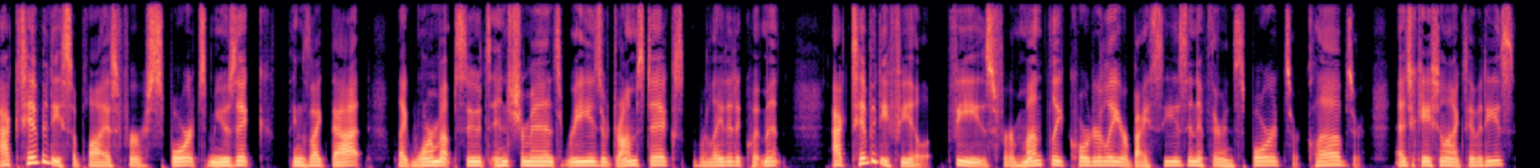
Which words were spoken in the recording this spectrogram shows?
activity supplies for sports, music, things like that, like warm up suits, instruments, reeds or drumsticks, related equipment, activity fee- fees for monthly, quarterly, or by season if they're in sports or clubs or educational activities,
